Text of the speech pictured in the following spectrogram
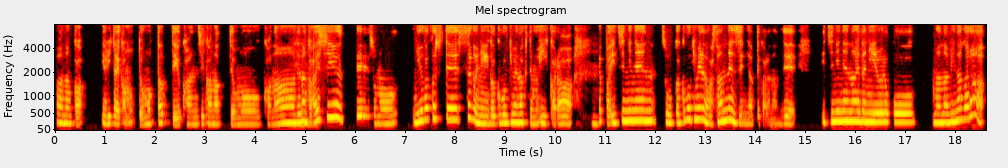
あなんかやりたいかもって思ったっていう感じかなって思うかな。で、なんか ICU って、その、入学してすぐに学部を決めなくてもいいから、うんやっぱ1、2年、そう、学部を決めるのが3年生になってからなんで、1、2年の間にいろいろこう、学びながら、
